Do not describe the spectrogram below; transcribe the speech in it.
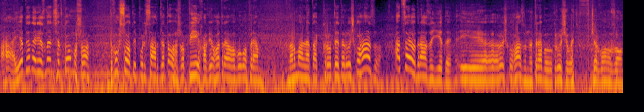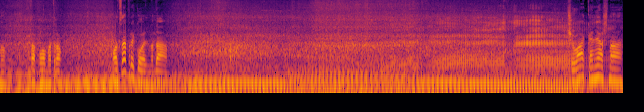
Ага, єдина різниця в тому, що 200-й пульсар для того, щоб їхав, його треба було прям нормально так крутити ручку газу, а це одразу їде. І ручку газу не треба викручувати в червону зону тахометра. Оце прикольно, так. Да. Чувак, конечно,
